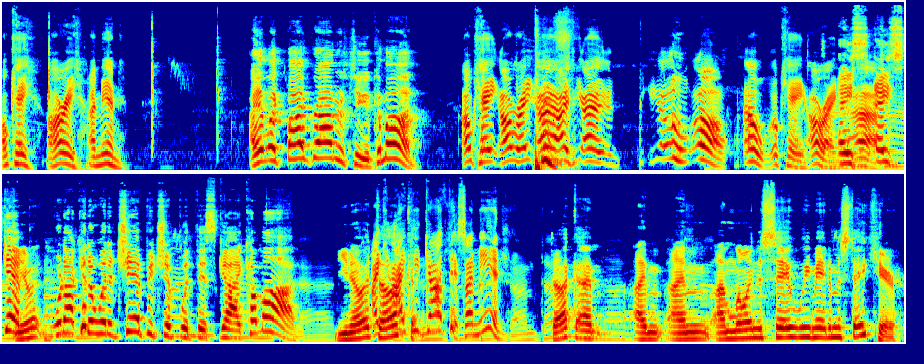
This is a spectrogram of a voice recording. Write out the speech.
Okay, all right, I'm in. I hit like five grounders to you. Come on. Okay, all right. I, I, I, oh, oh, oh, okay, all right. Hey, uh, hey, Skip, You know we're not going to win a championship with this guy. Come on. You know what, I, Doc? I, I got this. I'm in. Duck, I'm I'm I'm I'm willing to say we made a mistake here.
